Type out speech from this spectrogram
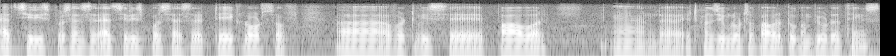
H series processor. H series processor take lots of what we say power and uh, it consumes lots of power to compute the things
